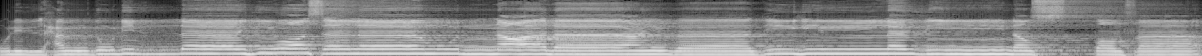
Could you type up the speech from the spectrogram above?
قل الحمد لله وسلام على عباده اصطفى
